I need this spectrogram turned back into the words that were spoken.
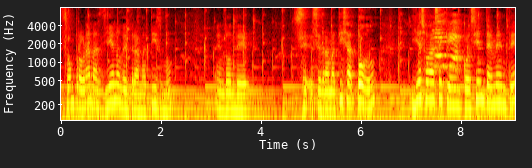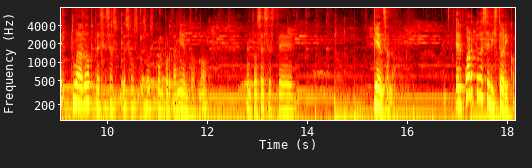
son programas llenos de dramatismo, en donde se, dramatiza todo, y eso hace que inconscientemente tú adoptes esos, esos, esos comportamientos, ¿no? Entonces, este, piénsalo. El cuarto es el histórico.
